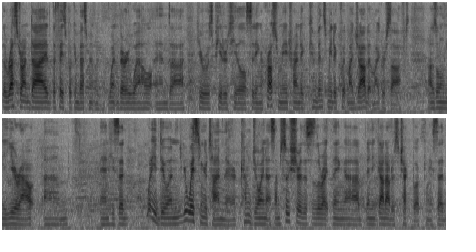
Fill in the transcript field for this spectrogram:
the restaurant died, the Facebook investment went very well, and uh, here was Peter Thiel sitting across from me trying to convince me to quit my job at Microsoft. I was only a year out, um, and he said, what are you doing? You're wasting your time there. Come join us. I'm so sure this is the right thing. Uh, and he got out his checkbook and he said,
